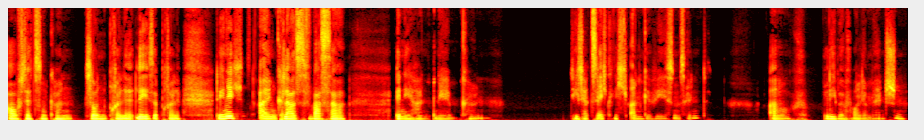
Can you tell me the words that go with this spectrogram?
aufsetzen können, Sonnenbrille, Lesebrille, die nicht ein Glas Wasser in die Hand nehmen können, die tatsächlich angewiesen sind auf liebevolle Menschen.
